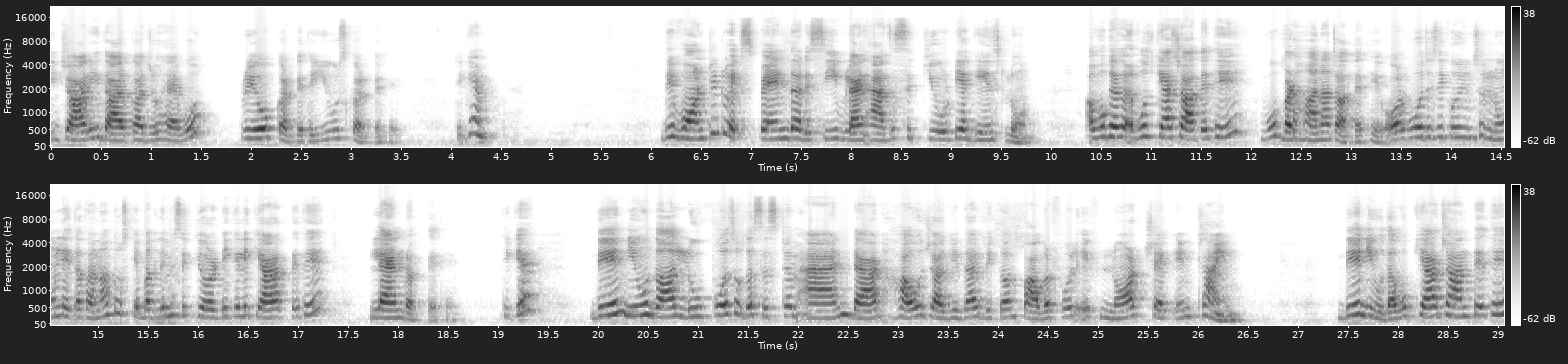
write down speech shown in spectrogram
इजारीदार का जो है वो प्रयोग करते थे यूज़ करते थे। ठीक है? They wanted to expand the receive land as a security against loan अब वो क्या वो क्या चाहते थे? वो बढ़ाना चाहते थे। और वो जैसे कोई उनसे लोन लेता था ना तो उसके बदले में सिक्योरिटी के लिए क्या रखते थे? लैंड रखते थे। ठीक है? They knew the loopholes of the system and that how jagirdar become powerful if not check in time they knew the वो क्या जानते थे?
